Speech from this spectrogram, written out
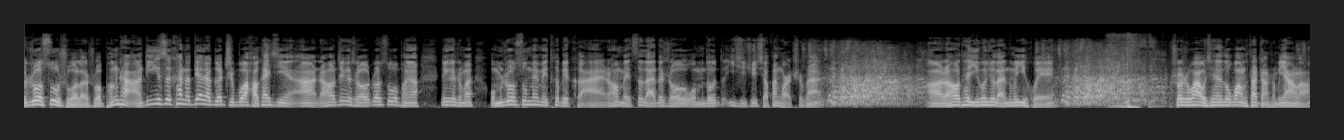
们若素说了，说捧场啊，第一次看到调调哥直播，好开心啊！然后这个时候，若素朋友，那个什么，我们若素妹妹特别可爱，然后每次来的时候，我们都一起去小饭馆吃饭，啊，然后她一共就来那么一回。说实话，我现在都忘了她长什么样了。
